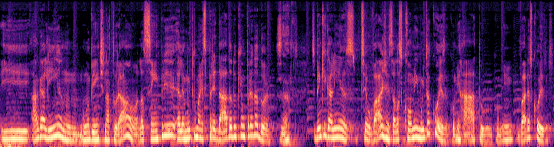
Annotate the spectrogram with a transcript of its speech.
E a galinha, num, num ambiente natural, ela sempre ela é muito mais predada do que um predador. né? Certo. Se bem que galinhas selvagens, elas comem muita coisa. Comem rato, comem várias coisas.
